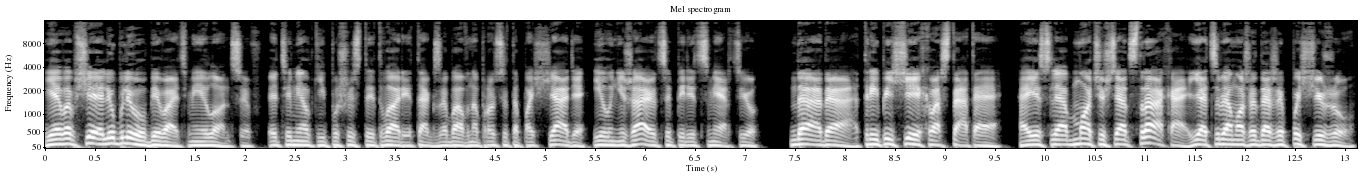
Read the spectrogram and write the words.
Я вообще люблю убивать мейлонцев. Эти мелкие пушистые твари так забавно просят о пощаде и унижаются перед смертью. Да-да, трепещи, хвостатая. А если обмочишься от страха, я тебя, может, даже пощажу.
